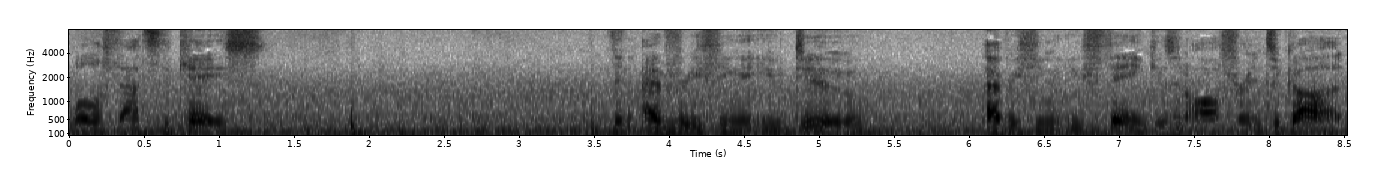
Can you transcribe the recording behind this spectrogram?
Well, if that's the case, then everything that you do everything that you think is an offering to God.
